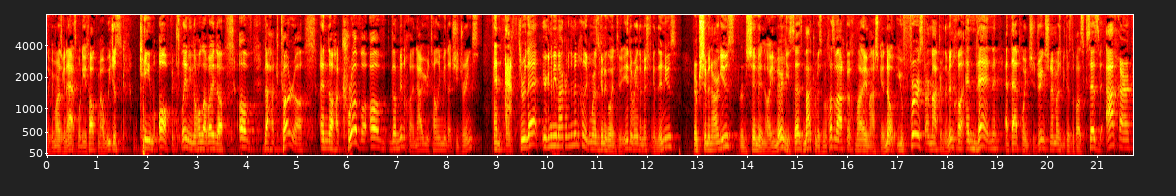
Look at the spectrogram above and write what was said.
The Gemara is going to ask, "What are you talking about?" We just came off explaining the whole avodah of the haktara and the hakrava of the mincha. Now you're telling me that she drinks, and after that you're going to be makar of the mincha. The Gemara is going to go into it. Either way, the Mishnah continues. Reb Shimon argues. Reb Shimon Oimer, he says, "Makar is No, you first are makar of the mincha, and then at that point she drinks. Shnemar because the pasuk says, "V'achar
